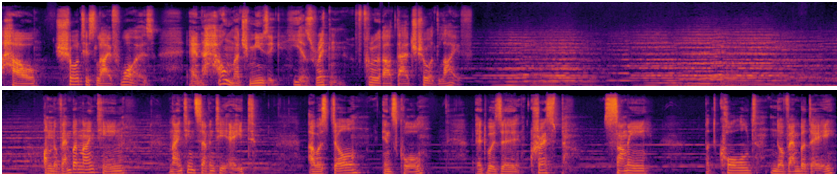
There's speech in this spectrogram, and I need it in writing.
how short his life was and how much music he has written throughout that short life. On November 19, 1978, I was still in school. It was a crisp, sunny, but cold November day.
